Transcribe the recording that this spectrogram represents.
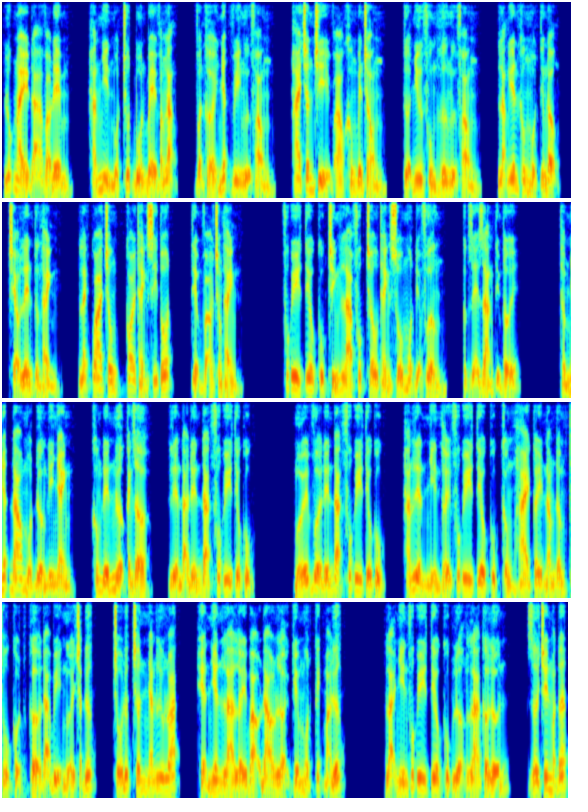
Lúc này đã vào đêm, hắn nhìn một chút bốn bề vắng lặng, vận khởi nhất vi ngự phòng hai chân chỉ vào không bên trong, tựa như phùng hương ngự phòng lặng yên không một tiếng động, trèo lên tường thành lách qua trông coi thành sĩ tốt, tiềm vào trong thành. Phúc y tiêu cục chính là phúc châu thành số một địa phương, cực dễ dàng tìm tới. Thẩm nhất đao một đường đi nhanh, không đến nửa canh giờ, liền đã đến đạt phúc y tiêu cục. Mới vừa đến đạt phúc y tiêu cục, hắn liền nhìn thấy phúc y tiêu cục cổng hai cây nắm đấm thô cột cờ đã bị người chặt đứt, chỗ đứt chân nhắn lưu loát hiện nhiên là lấy bảo đao lợi kiếm một kích mà đứt. Lại nhìn phúc y tiêu cục lượng lá cờ lớn, rơi trên mặt đất,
